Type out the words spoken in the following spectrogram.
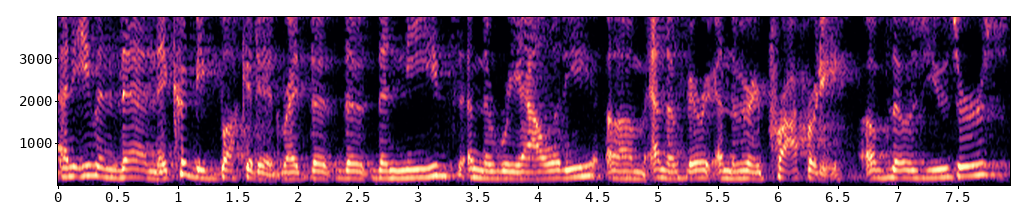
and even then, they could be bucketed, right? The, the, the needs and the reality um, and the very, and the very property of those users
